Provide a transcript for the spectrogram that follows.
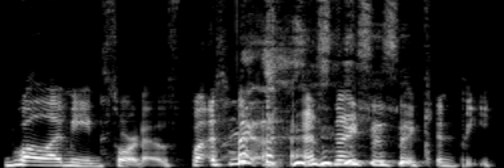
Well, I mean, sort of, but Yeah. as nice as it can be.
